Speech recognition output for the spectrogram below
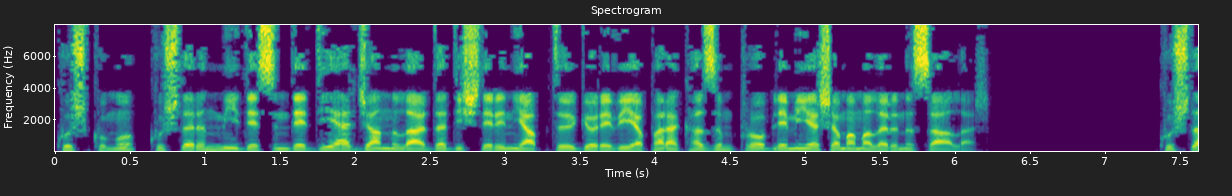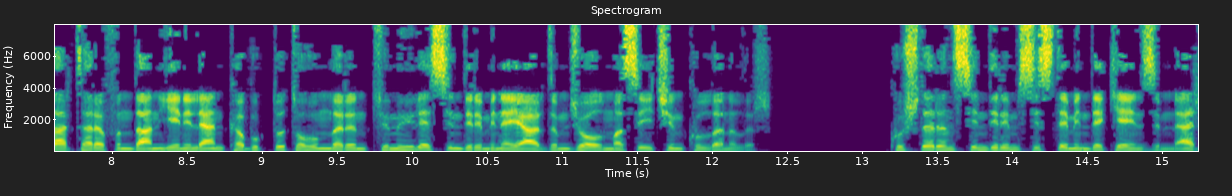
Kuş kumu, kuşların midesinde diğer canlılarda dişlerin yaptığı görevi yaparak hazım problemi yaşamamalarını sağlar. Kuşlar tarafından yenilen kabuklu tohumların tümüyle sindirimine yardımcı olması için kullanılır. Kuşların sindirim sistemindeki enzimler,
